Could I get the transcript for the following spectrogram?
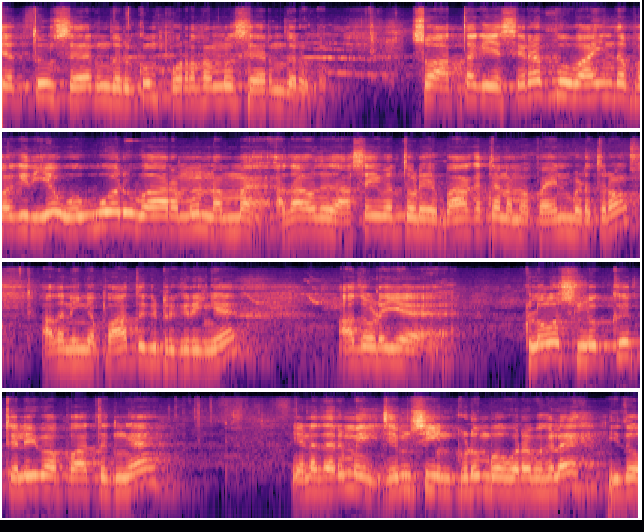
சத்தும் சேர்ந்திருக்கும் புரதமும் சேர்ந்திருக்கும். ஸோ அத்தகைய சிறப்பு வாய்ந்த பகுதியை ஒவ்வொரு வாரமும் நம்ம அதாவது அசைவத்துடைய பாகத்தை நம்ம பயன்படுத்துகிறோம். அதை நீங்கள் பார்த்துக்கிட்டு இருக்கிறீங்க. அதோடைய க்ளோஸ் லுக்கு தெளிவாக பார்த்துக்குங்க. எனதருமை ஜெம்சியின் குடும்ப உறவுகளை இதோ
